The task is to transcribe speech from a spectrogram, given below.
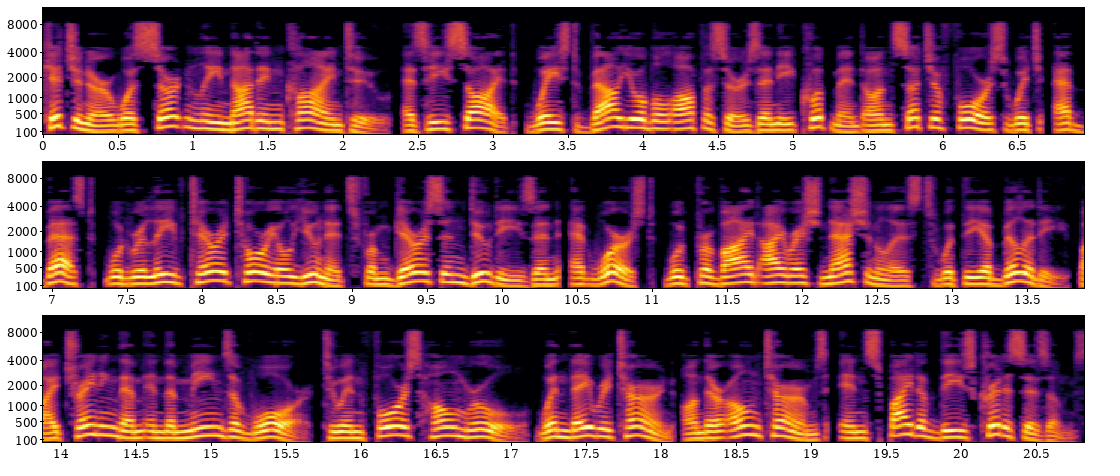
Kitchener was certainly not inclined to, as he saw it, waste valuable officers and equipment on such a force which, at best, would relieve territorial units from garrison duties and, at worst, would provide Irish nationalists with the ability by training them in the means of war to enforce Home Rule when they return on their own terms. In spite of these criticisms,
